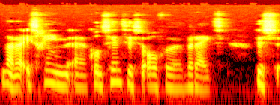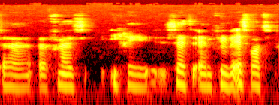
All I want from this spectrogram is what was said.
nou, daar is geen uh, consensus over bereikt. Dus vanuit IGZ en VWS wordt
